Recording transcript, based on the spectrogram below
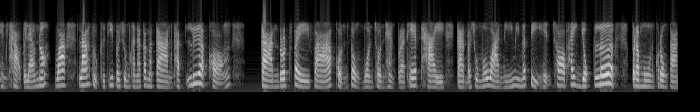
เห็นข่าวไปแล้วเนาะว่าล่าสุดคือที่ประชุมคณะกรรมการคัดเลือกของ การรถไฟฟ้าขนส่งมวลชนแห่งประเทศไทย การประชุมเมื่อวานนี้มีมติเห็นชอบให้ยกเลิก ประมูลโครงการ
